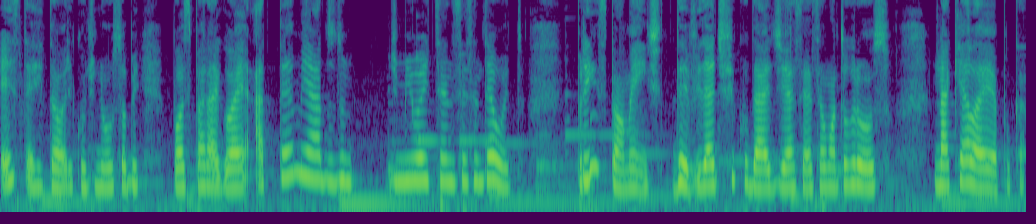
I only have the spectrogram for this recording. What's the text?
Esse território continuou sob posse paraguaia até meados de 1868, principalmente devido à dificuldade de acesso ao Mato Grosso. Naquela época,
